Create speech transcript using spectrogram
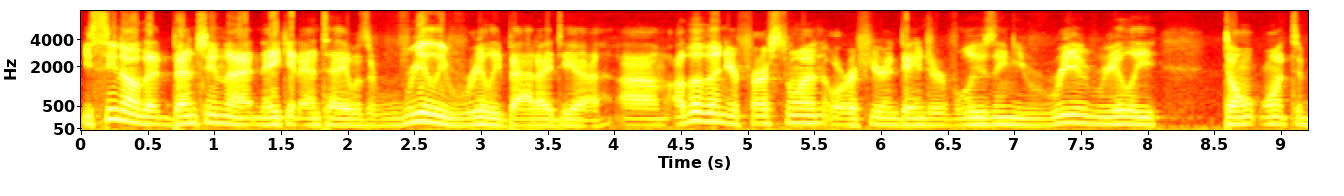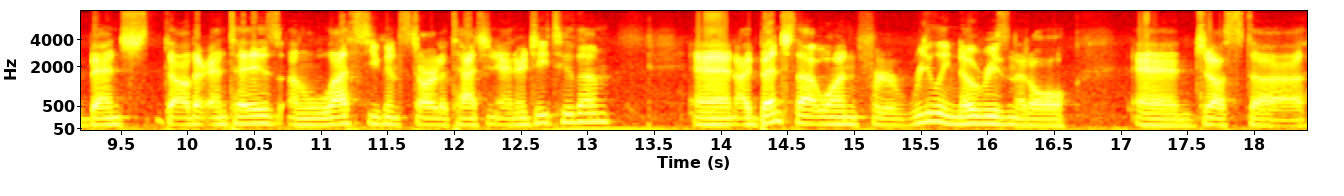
You see now that benching that naked Entei was a really, really bad idea. Um, other than your first one, or if you're in danger of losing, you really, really don't want to bench the other Enteis unless you can start attaching energy to them. And I benched that one for really no reason at all, and just uh,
